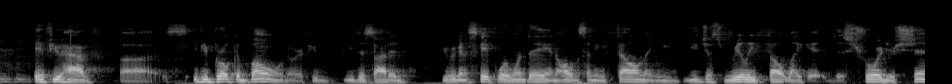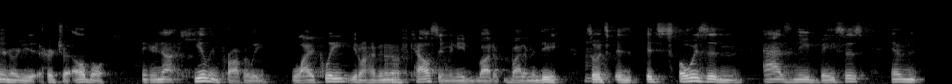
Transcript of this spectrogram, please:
Mm-hmm. If you have, uh, if you broke a bone or if you, you decided you were going to skateboard one day and all of a sudden you fell and you, you just really felt like it destroyed your shin or you hurt your elbow and you're not healing properly, likely you don't have enough calcium. You need vit- vitamin D. So mm-hmm. it's it's always an as need basis. And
